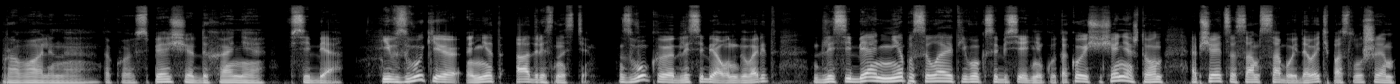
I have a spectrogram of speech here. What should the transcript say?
проваленное, такое спящее дыхание в себя. И в звуке нет адресности. Звук для себя, он говорит, для себя не посылает его к собеседнику. Такое ощущение, что он общается сам с собой. Давайте послушаем,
